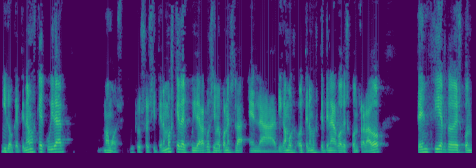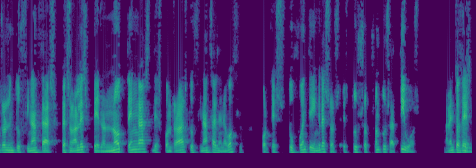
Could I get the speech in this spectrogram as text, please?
Y lo que tenemos que cuidar vamos, incluso si tenemos que descuidar algo, si me pones en la, digamos, o tenemos que tener algo descontrolado, ten cierto descontrol en tus finanzas personales, pero no tengas descontroladas tus finanzas de negocio, porque es tu fuente de ingresos, es son tus activos. ¿vale? Entonces,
